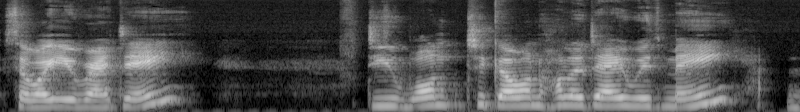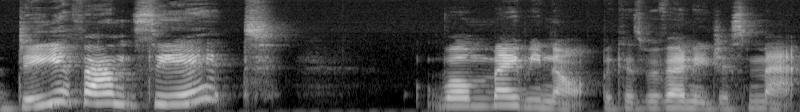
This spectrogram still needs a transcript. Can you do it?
So, are you ready? Do you want to go on holiday with me? Do you fancy it? Well, maybe not because we've only just met.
